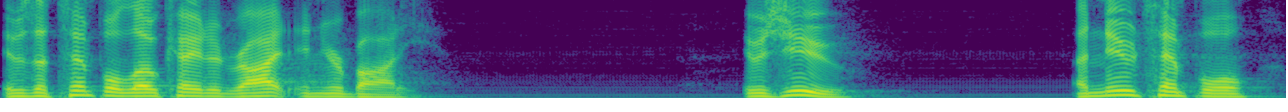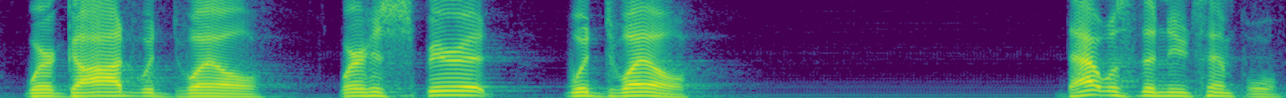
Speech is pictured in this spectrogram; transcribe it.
it was a temple located right in your body. It was you, a new temple where God would dwell, where His Spirit would dwell. That was the new temple.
